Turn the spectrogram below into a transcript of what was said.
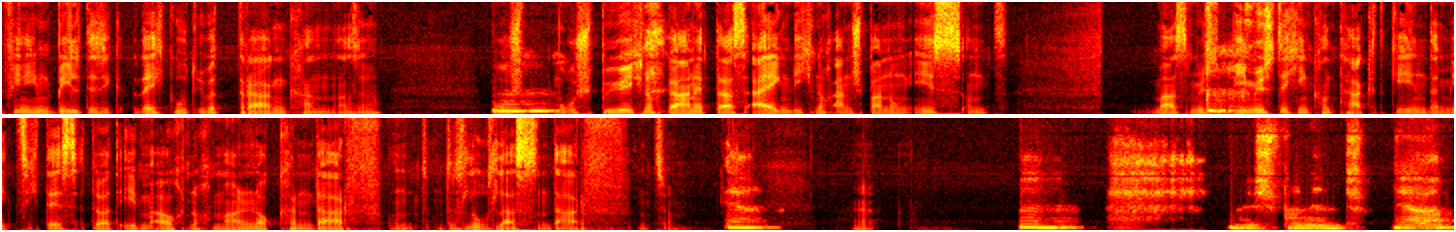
finde ich ein Bild, das ich recht gut übertragen kann. Also wo, mhm. wo spüre ich noch gar nicht, dass eigentlich noch Anspannung ist und was müsst, wie müsste ich in Kontakt gehen, damit sich das dort eben auch nochmal lockern darf und, und das loslassen darf und so. Ja. Mhm. Spannend. Ja,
